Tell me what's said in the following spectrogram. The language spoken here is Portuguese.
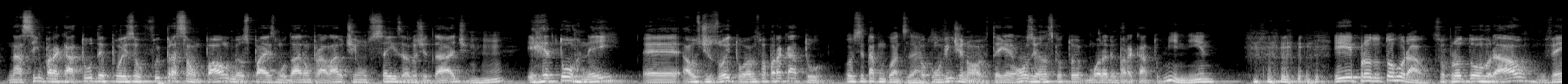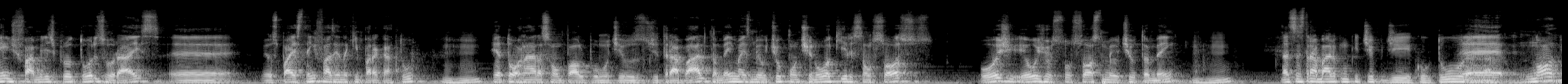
nasci em Paracatu, depois eu fui para São Paulo, meus pais mudaram para lá, eu tinha uns 6 anos de idade. Uhum. E retornei é, aos 18 anos para Paracatu. Hoje você tá com quantos anos? Tô com 29, tem 11 anos que eu tô morando em Paracatu. Menino. e produtor rural? Sou produtor rural, venho de família de produtores rurais. É, meus pais têm fazenda aqui em Paracatu. Uhum. Retornaram a São Paulo por motivos de trabalho também, mas meu tio continua aqui, eles são sócios. Hoje, eu, hoje eu sou sócio do meu tio também. Uhum. Vocês trabalham com que tipo de cultura? É, nós,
